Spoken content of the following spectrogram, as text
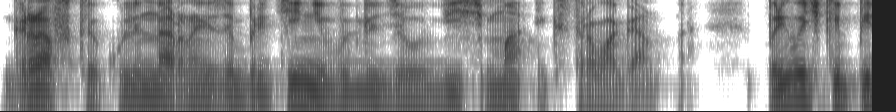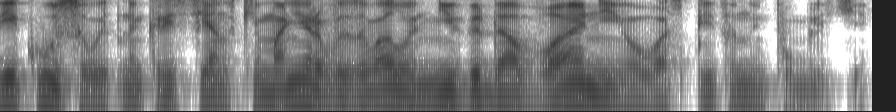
графское кулинарное изобретение выглядело весьма экстравагантно. Привычка перекусывать на крестьянский манер вызывала негодование у воспитанной публики.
